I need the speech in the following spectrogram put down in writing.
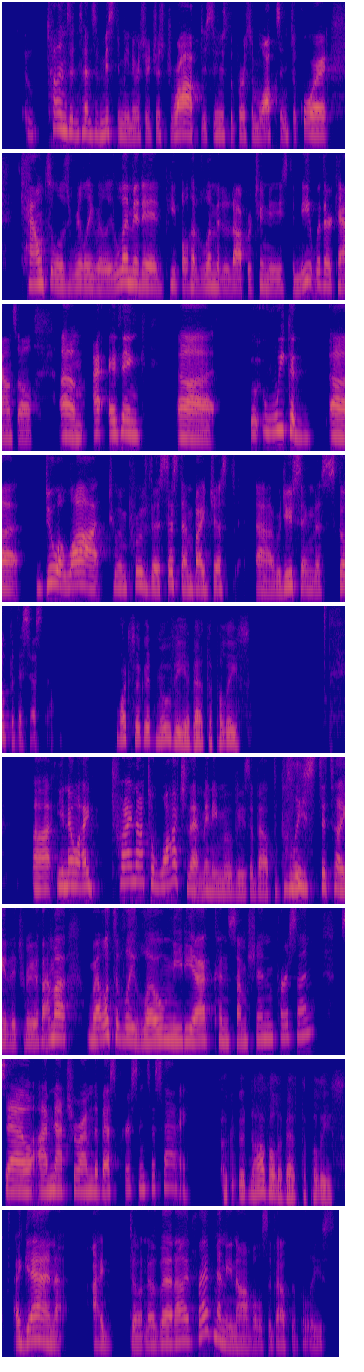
tons and tons of misdemeanors are just dropped as soon as the person walks into court. Counsel is really, really limited. People have limited opportunities to meet with their counsel. Um, I, I think uh, we could uh, do a lot to improve the system by just uh, reducing the scope of the system. What's a good movie about the police? Uh, you know, I try not to watch that many movies about the police, to tell you the truth. I'm a relatively low media consumption person, so I'm not sure I'm the best person to say. A good novel about the police? Again, I don't know that I've read many novels about the police.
